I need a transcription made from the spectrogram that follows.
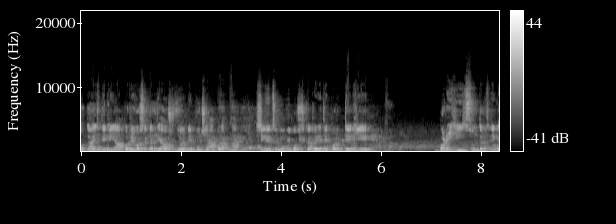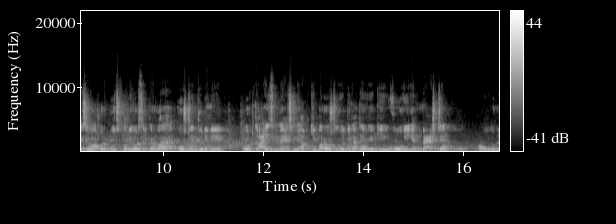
और गाइस देखिए, यहाँ पर रिवर्सल कर दिया। ऑस्टिन थोरी ने पूछ, यहाँ पर अपना सिग्नेचर मूव की कोशिश कर रहे थे। पर देखिए बड़े ही सुंदर तरीके से वहाँ पर पूछ को रिवर्सल करवाया है। ऑस्टिन थोरी ने और गाइस मैच में अब की बार ऑस्टिन थोरी दिखाते हुए कि वो ही है बेस्ट है और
